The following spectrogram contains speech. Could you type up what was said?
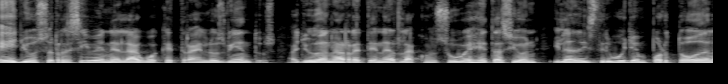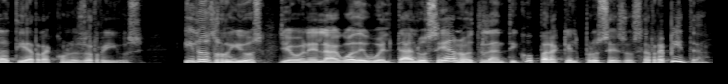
Ellos reciben el agua que traen los vientos, ayudan a retenerla con su vegetación y la distribuyen por toda la tierra con los ríos. Y los ríos llevan el agua de vuelta al Océano Atlántico para que el proceso se repita.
